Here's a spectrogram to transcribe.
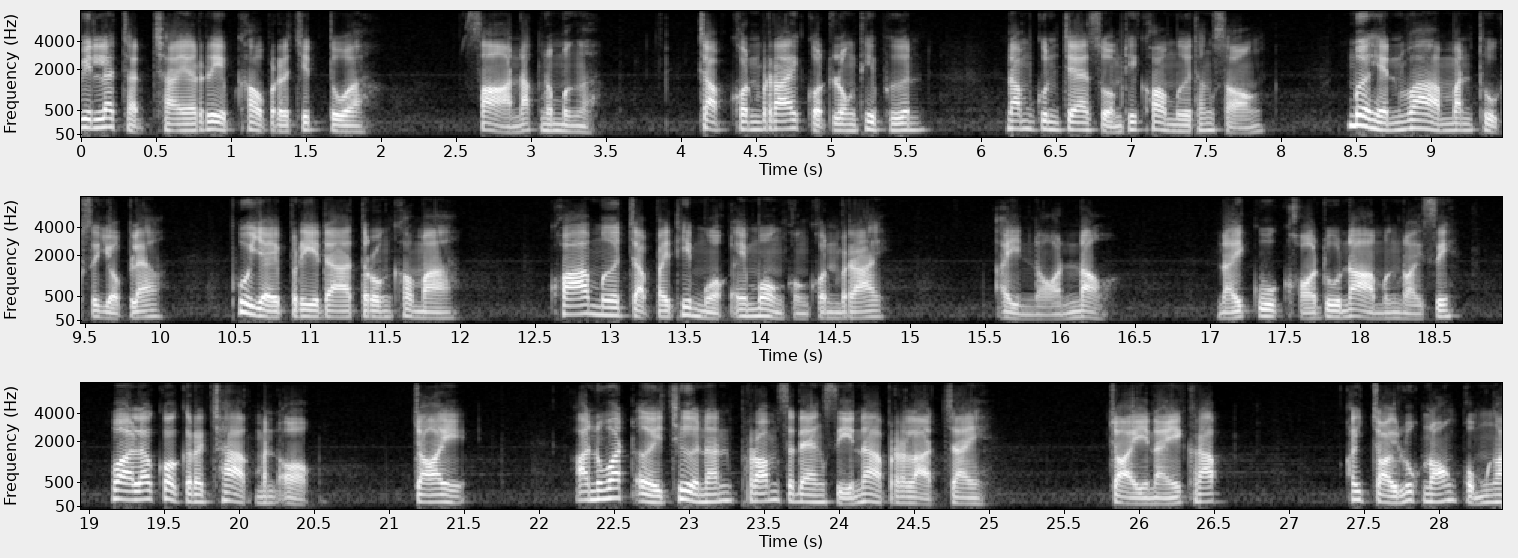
วินและจัดชัยรีบเข้าประชิดตัวซ่านักนะมึงอะจับคนร้ายกดลงที่พื้น นำกุญแจสวมที่ข้อมือทั้งสอง เมื่อเห็นว่ามันถูกสยบแล้ว ผู้ใหญ่ปรีดาตรงเข้ามา คว้ามือจับไปที่หมวกไอ้โม่งของคนร้าย ไอ้หนอนเน่า ไหนกูขอดูหน้ามึงหน่อยสิ ว่าแล้วก็กระชากมันออก จอย อนุวัตเอ่ยชื่อนั้นพร้อมแสดงสีหน้าประหลาดใจ จอยไหนครับ ไอ้จอยลูกน้องผมไง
